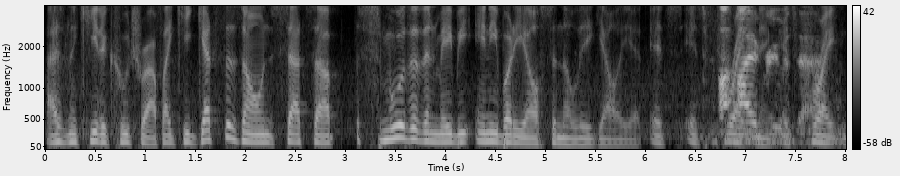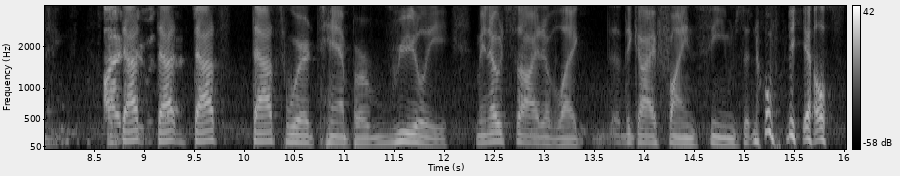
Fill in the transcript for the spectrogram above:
as Nikita Kucherov. Like he gets the zone, sets up smoother than maybe anybody else in the league. Elliot, it's it's frightening. agree with it's that. frightening. I Like that that that. that's that's where Tampa really. I mean, outside of like the the guy finds seams that nobody else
